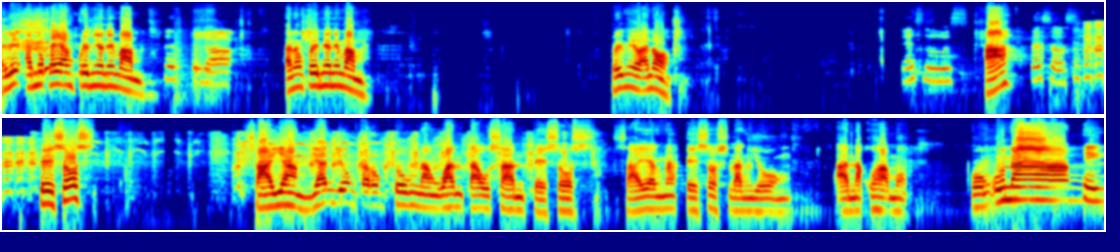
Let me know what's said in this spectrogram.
Ali, ano kaya ang premyo ni ma'am? Anong premyo ni ma'am? Premyo ano? Pesos. Ha? Pesos. Pesos? Sayang. Yan yung karugtong ng 1,000 pesos. Sayang no? Pesos lang yung ah, nakuha mo. Kung unang Hey.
